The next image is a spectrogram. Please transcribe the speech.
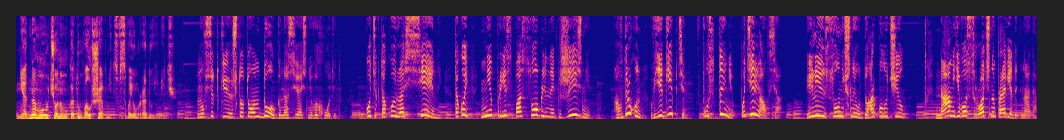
Ни одному ученому коту волшебниц в своем роду иметь. Ну, все-таки что-то он долго на связь не выходит. Котик такой рассеянный, такой неприспособленный к жизни. А вдруг он в Египте, в пустыне потерялся? Или солнечный удар получил? Нам его срочно проведать надо.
